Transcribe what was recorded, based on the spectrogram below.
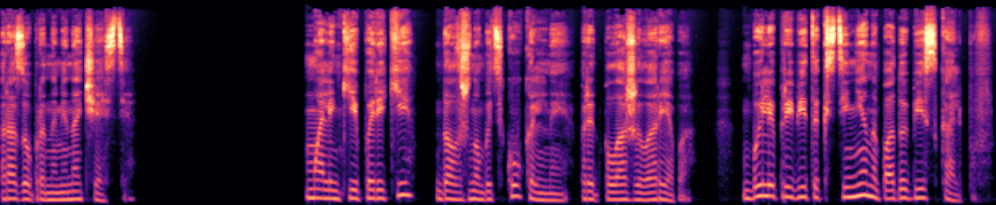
разобранными на части. Маленькие парики, должно быть кукольные, предположила Реба, были прибиты к стене наподобие скальпов.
